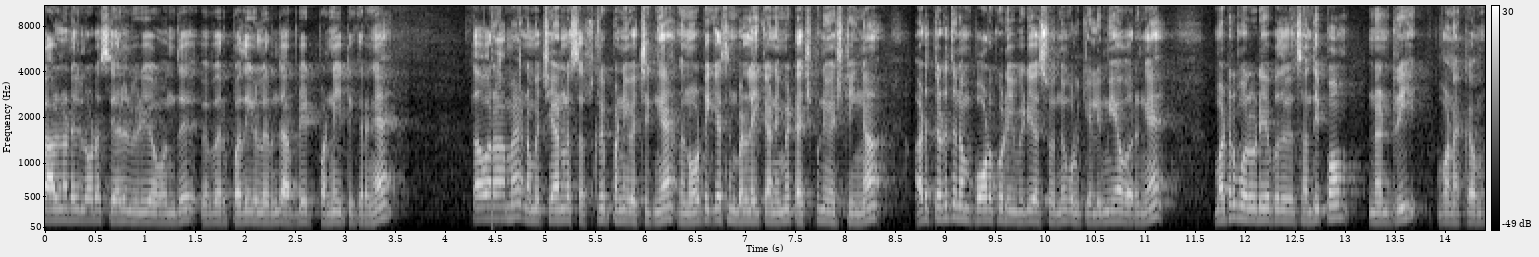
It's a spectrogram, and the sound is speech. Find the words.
கால்நடைகளோட சேல் வீடியோ வந்து வெவ்வேறு பதிவுகளிலிருந்து அப்டேட் பண்ணிகிட்டு இருக்கிறேங்க. தவறாமல் நம்ம சேனலை சப்ஸ்கிரைப் பண்ணி வச்சுக்கோங்க. அந்த நோட்டிஃபிகேஷன் பெல் ஐக்கானையுமே டச் பண்ணி வச்சிட்டிங்கன்னா அடுத்தடுத்து நம்ம போடக்கூடிய வீடியோஸ் வந்து உங்களுக்கு எளிமையாக வருங்க. மற்றும் ஒரு வீடியோ பதிவில் சந்திப்போம். நன்றி வணக்கம்.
